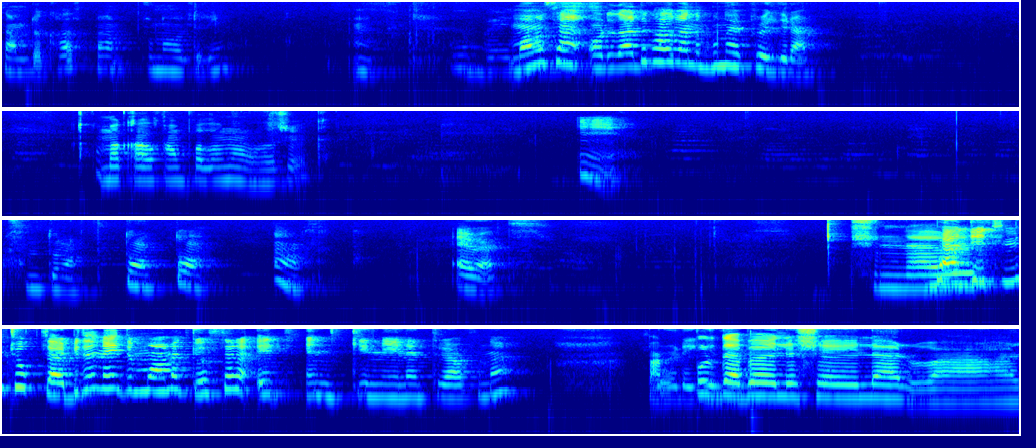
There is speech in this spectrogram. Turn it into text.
Sen burada kal. Ben bunu öldüreyim. Hı. Mama sen oralarda kal ben de bunu hep öldürem. Ama kalkan falan olacak. İyi. Şimdi don attık. Don don. Evet. Şunları. Bence etini çok güzel. Bir de neydi Muhammed göster et etkinliğin etrafına. Bak Böyle burada gezelim. böyle şeyler var.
